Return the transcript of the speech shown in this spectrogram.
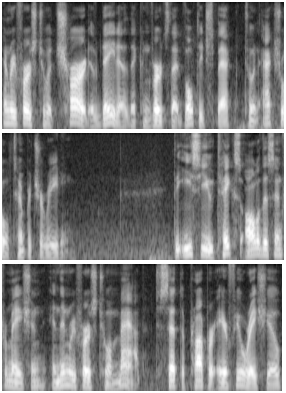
and refers to a chart of data that converts that voltage spec to an actual temperature reading. The ECU takes all of this information and then refers to a map to set the proper air-fuel ratio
